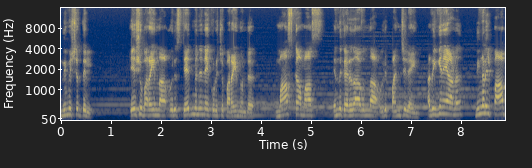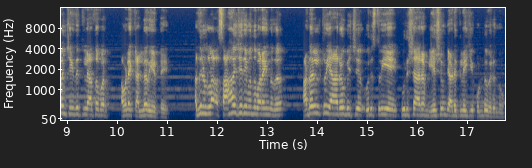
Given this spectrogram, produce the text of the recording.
നിമിഷത്തിൽ യേശു പറയുന്ന ഒരു സ്റ്റേറ്റ്മെന്റിനെ കുറിച്ച് പറയുന്നുണ്ട്. മാസ് കാ മാസ് എന്ന് കരുതാവുന്ന ഒരു പഞ്ച് ലൈൻ. അതിങ്ങനെയാണ് നിങ്ങളിൽ പാപം ചെയ്തിട്ടില്ലാത്തവർ അവളെ കല്ലെറിയട്ടെ അതിനുള്ള സാഹചര്യം എന്ന് പറയുന്നത് അഡൽട്ടറി ആരോപിച്ച് ഒരു സ്ത്രീയെ പുരുഷാരം യേശുവിന്റെ അടുക്കിലേക്ക് കൊണ്ടുവരുന്നു.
